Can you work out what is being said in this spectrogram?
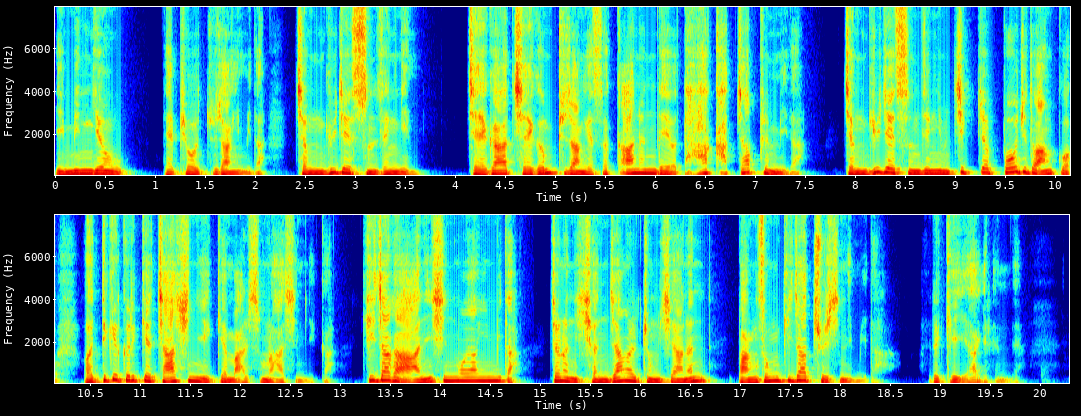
이 민경욱 대표 주장입니다. 정규재 선생님 제가 재검 표장에서 까는데요 다 가짜표입니다. 정규재 선생님 직접 보지도 않고 어떻게 그렇게 자신 있게 말씀을 하십니까 기자가 아니신 모양입니다. 저는 현장을 중시하는 방송기자 출신입니다. 이렇게 이야기를 했네요.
